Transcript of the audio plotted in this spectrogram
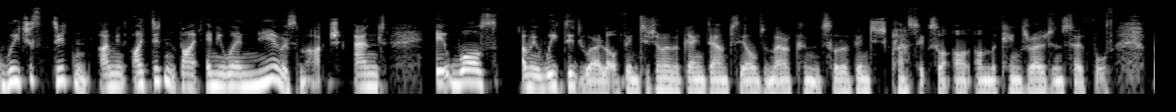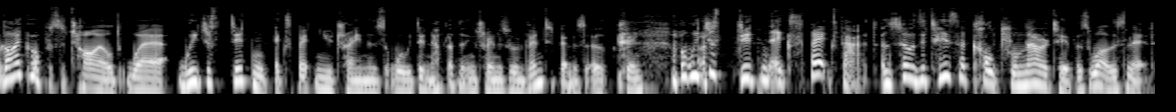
we just didn't. I mean, I didn't buy anywhere near as much. And it was, I mean, we did wear a lot of vintage. I remember going down to the old American sort of vintage classics on, on, on the King's Road and so forth. But I grew up as a child where we just didn't expect new trainers. Well, we didn't have, I don't think trainers were invented then as a thing, but we just didn't expect that. And so it is a cultural narrative as well, isn't it?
